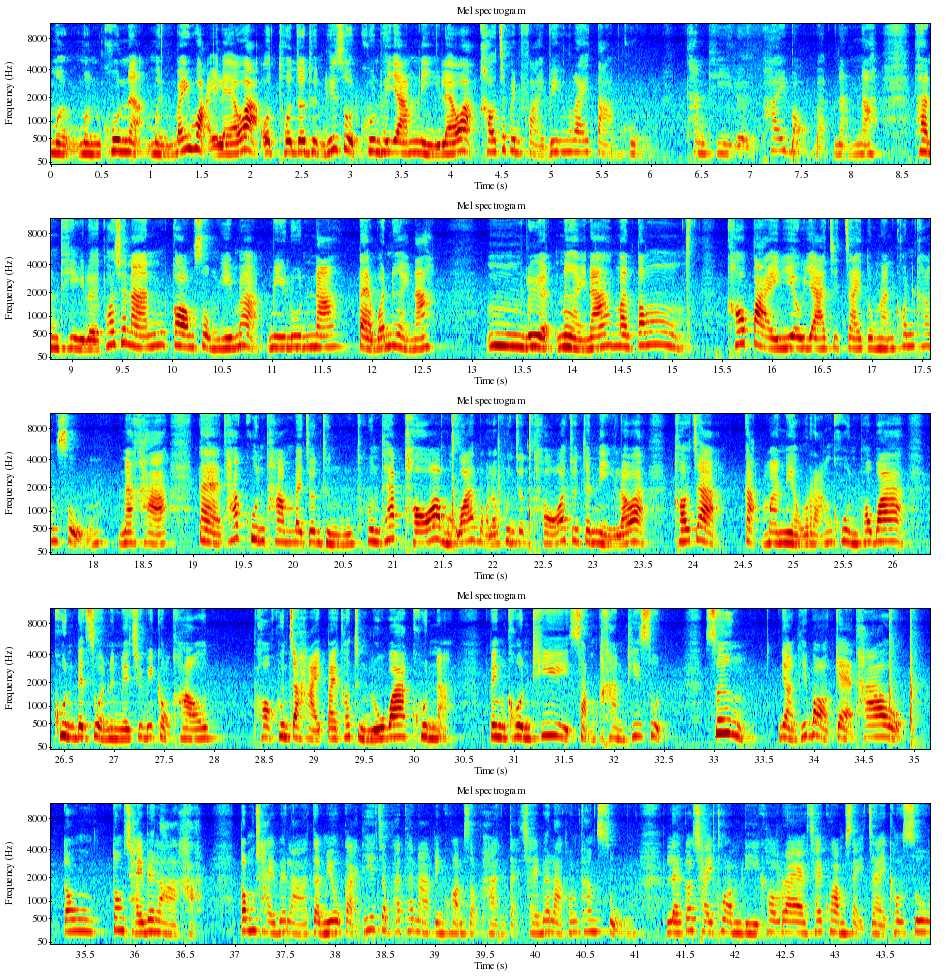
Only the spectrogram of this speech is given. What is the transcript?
เหมือนเหมือนคุณอะเหมือนไม่ไหวแล้วอะอดทนจนถึงที่สุดคุณพยายามหนีแล้วอะเขาจะเป็นฝ่ายวิ่งไล่ตามคุณ ทันทีเลยไพ่บอกแบบนั้นนะ ทันทีเลย เพราะฉะนั้นกองส่งยิ้มอะมีลุ้นนะ แต่ว่าเหนื่อยนะ อืมเหนื่อยเหนื่อยนะ มันต้อง เข้าไปเยียวยาจิตใจตรงนั้นค่อนข้างสูงนะคะ แต่ถ้าคุณทำไปจนถึงคุณแทบท้ออะหมอว่าบอกแล้วคุณจนท้อจนจะหนีแล้วอะเขาจะกลับมาเหนี่ยวรั้งคุณ เพราะว่าคุณเป็นส่วนหนึ่งในชีวิตของเขา พอคุณจะหายไปเขาถึงรู้ว่าคุณอะ เป็นคนที่สำคัญที่สุด ซึ่งอย่างที่บอกแก่เท่าต้องต้องใช้เวลาค่ะ ต้องใช้เวลาแต่มีโอกาสที่จะพัฒนาเป็นความสัมพันธ์ แต่ใช้เวลาค่อนข้างสูง และก็ใช้ความดีเข้าแรก ใช้ความใส่ใจเข้าสู้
